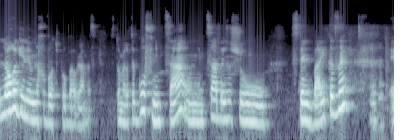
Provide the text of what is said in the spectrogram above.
לא רגילים לחוות פה בעולם הזה. זאת אומרת, הגוף נמצא, הוא נמצא באיזשהו standby כזה, אה,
